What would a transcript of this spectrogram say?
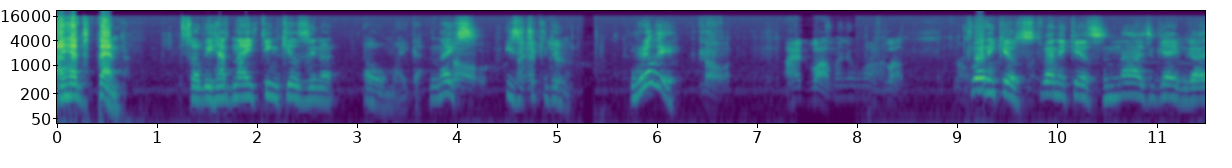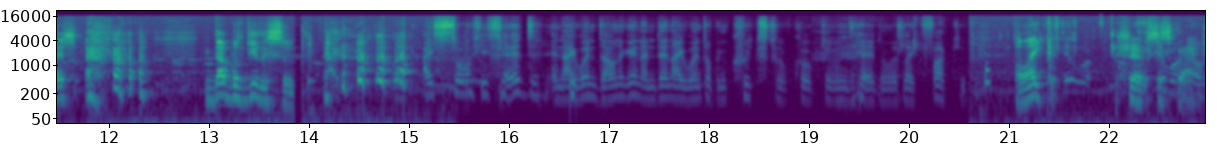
I had 10. So we had 19 kills in a. Oh my god. Nice. No, Easy I chicken dinner. Really? No, I had one. 21. Had one. No, 20 kills, 20 kills. Nice game, guys. Double ghillie suit. I saw his head and I went down again and then I went up and quick scoped him in the head and was like, fuck you. I like, share, subscribe.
